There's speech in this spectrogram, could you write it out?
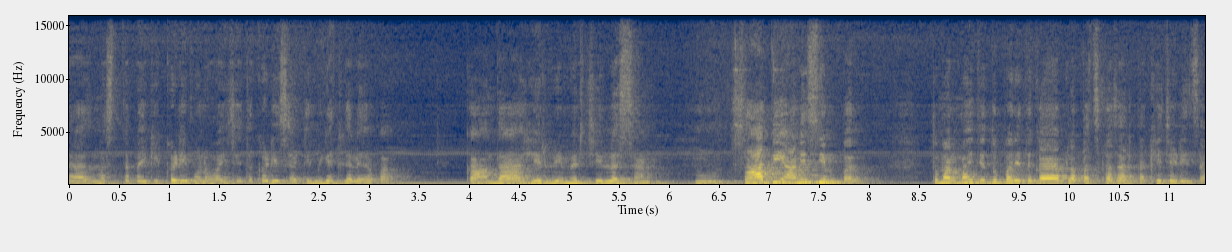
तर आज मस्तपैकी कढी बनवायची तर कढीसाठी मी घेतलेलं आहे का कांदा हिरवी मिरची लसण. साधी आणि सिंपल. तुम्हाला माहिती आहे दुपारी तर काय आपला पचका झालता खिचडीचा.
